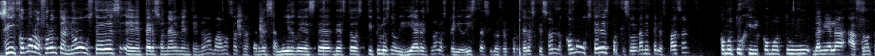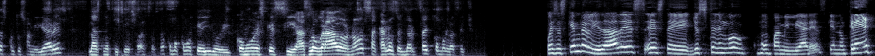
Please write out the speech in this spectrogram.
Sí, ¿cómo lo afrontan, no? Ustedes eh, personalmente, ¿no? Vamos a tratar de salir de, este, de estos títulos nobiliares, ¿no? Los periodistas y los reporteros que son. ¿Cómo ustedes, porque seguramente les pasan, cómo tú, Gil, cómo tú, Daniela, afrontas con tus familiares las noticias falsas, ¿no? ¿Cómo, cómo te ha ido y cómo es que si has logrado, ¿no? Sacarlos del dark side, ¿cómo lo has hecho? Pues es que en realidad es, este, yo sí tengo como familiares que no creen,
